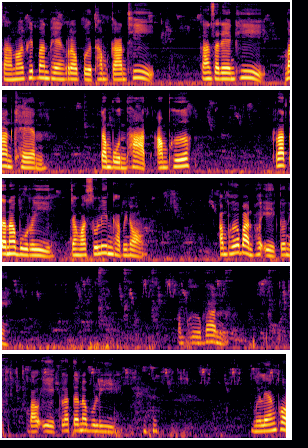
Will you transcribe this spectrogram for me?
สาวน้อยเพชรบ้านแพงเราเปิดทำการที่การแสดงที่บ้านแคน ตำบลถาดอำเภอ รัตนบุรี จังหวัดสุรินทร์ค่ะพี่น้องอำเภอบ้านพระเอกตัวนี้อำเภอบ้านเบาเอกรัตนบุรี มือแล้งพ่อ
